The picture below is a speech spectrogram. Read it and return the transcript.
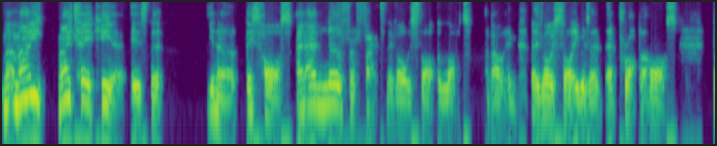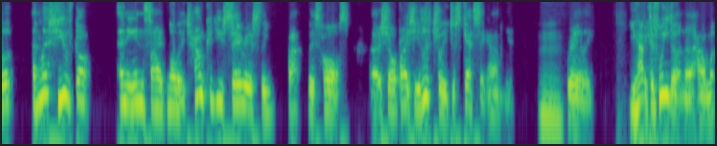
My, my, my take here is that, you know, this horse, and I know for a fact they've always thought a lot about him. They've always thought he was a, a proper horse. But unless you've got any inside knowledge, how could you seriously back this horse at a short price. You're literally just guessing, aren't you? Mm. Really. You have because to, we don't know how much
